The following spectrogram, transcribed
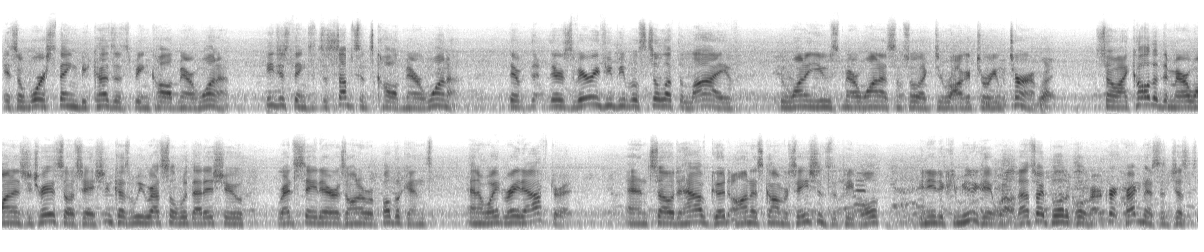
it's a worse thing because it's being called marijuana. He just thinks it's a substance called marijuana. There, there's very few people still left alive who want to use marijuana as some sort of like derogatory term. Right. So I called it the Marijuana Industry Trade Association because we wrestled with that issue, red state Arizona Republicans, and I went right after it. And so to have good, honest conversations with people, you need to communicate well. That's why political correctness is just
